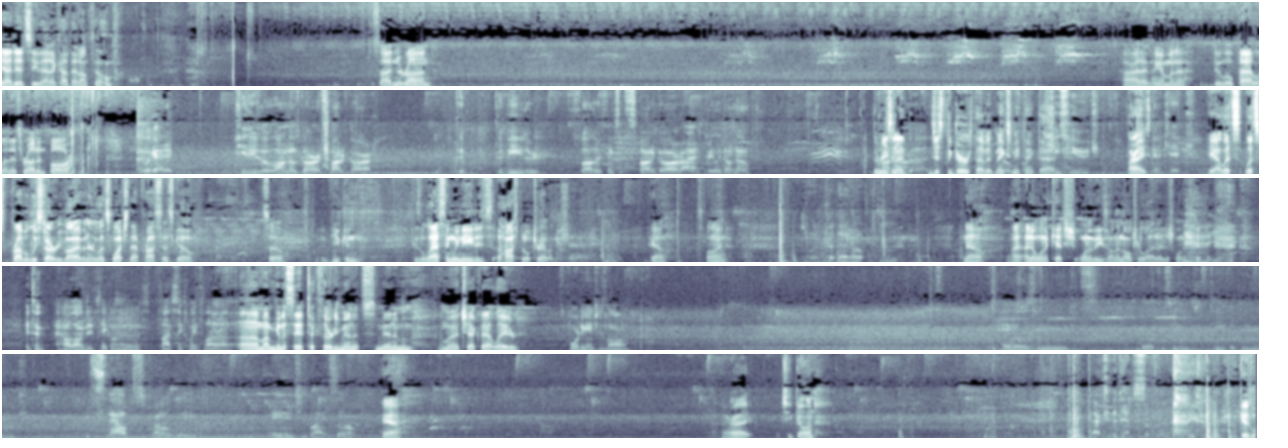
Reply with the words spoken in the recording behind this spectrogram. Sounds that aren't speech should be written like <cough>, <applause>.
Yeah, I did see that. I caught that on film. Deciding to run. All right, I think I'm gonna do a little paddling. It's running far. Look at it. She's either a long-nosed gar or a spotted gar. Could could be either. Father thinks it's a spotted gar. I really don't know. The reason I, uh, just the girth of it makes oh, me think that. She's huge. All right, She's gonna kick. yeah. Let's let's probably start reviving her. Let's watch that process go. So, if you can, because the last thing we need is a hospital trip. look, a shad. Yeah, it's fine. You wanna cut that up? No, I, I don't want to catch one of these on an ultralight. I just want to <laughs> get. It took. How long did it take on a five six weight fly rod? Um, I'm gonna say it took 30 minutes minimum. I'm gonna check that later. It's Forty inches long. Tail is huge. Its girth is huge. Its teeth are huge. Its snout's probably eight inches by itself. Yeah. All right. She gone? Back to the depths of the. <laughs> Good.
